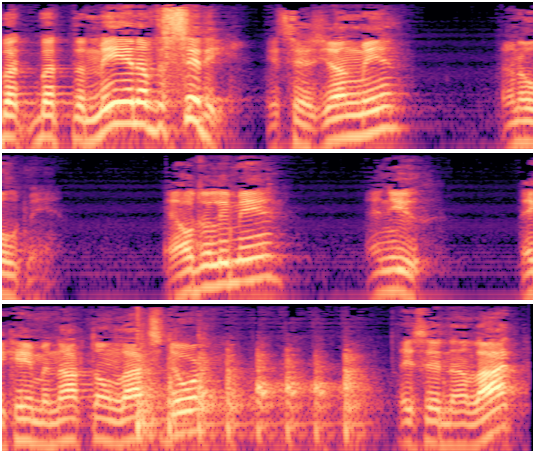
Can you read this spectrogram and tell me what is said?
But, but the men of the city, it says young men and old men, elderly men and youth. They came and knocked on Lot's door. They said, now Lot,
